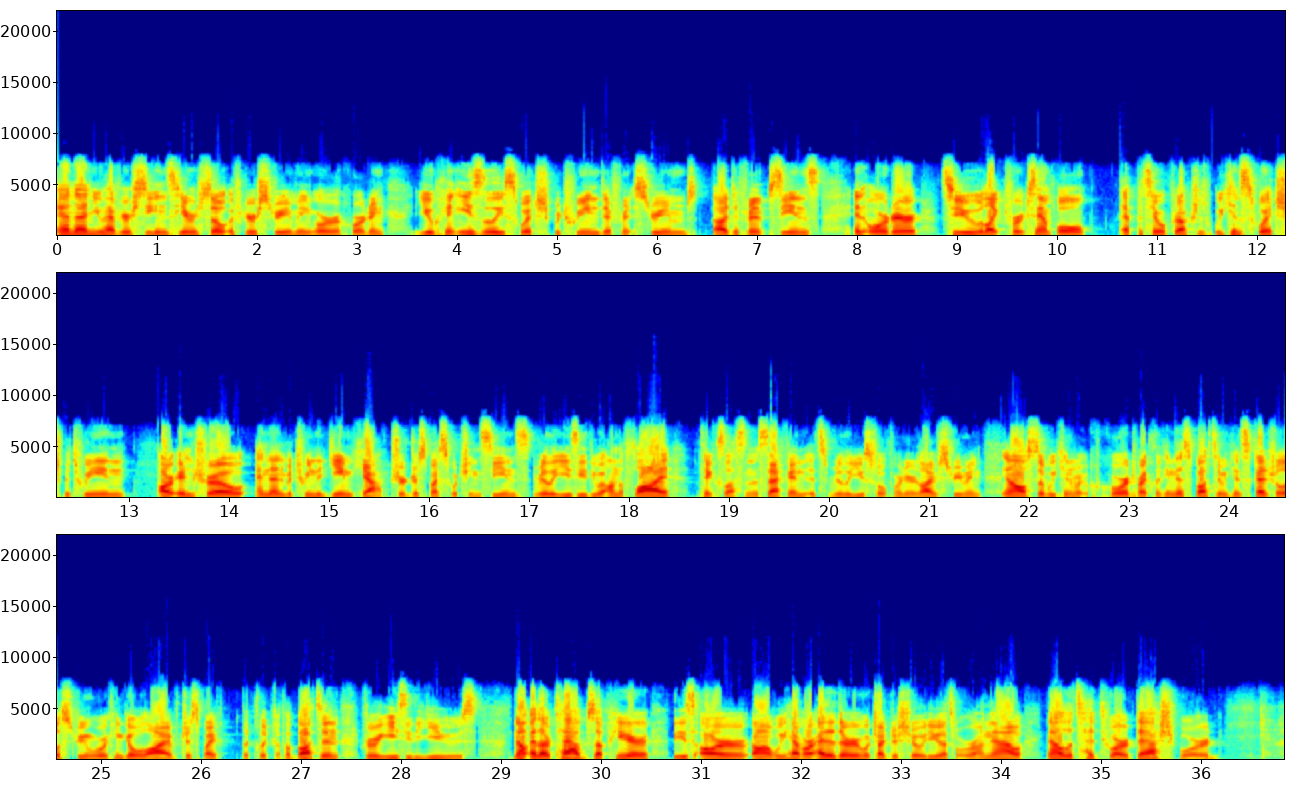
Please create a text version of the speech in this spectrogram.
And then you have your scenes here, so if you're streaming or recording, you can easily switch between different streams, uh, different scenes in order to, like, for example, at Potato Productions, we can switch between our intro and then between the game capture just by switching scenes. Really easy to do it on the fly. takes less than a second. It's really useful for when you're live streaming. And also we can record by clicking this button. We can schedule a stream or we can go live just by the click of a button. Very easy to use. Now at our tabs up here, these are, uh, we have our editor, which I just showed you. That's what we're on now. Now let's head to our dashboard.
